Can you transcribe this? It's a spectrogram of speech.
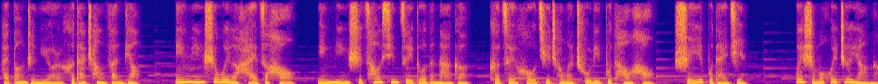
还帮着女儿和她唱反调。明明是为了孩子好，明明是操心最多的那个，可最后却成了出力不讨好。谁也不待见，为什么会这样呢？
